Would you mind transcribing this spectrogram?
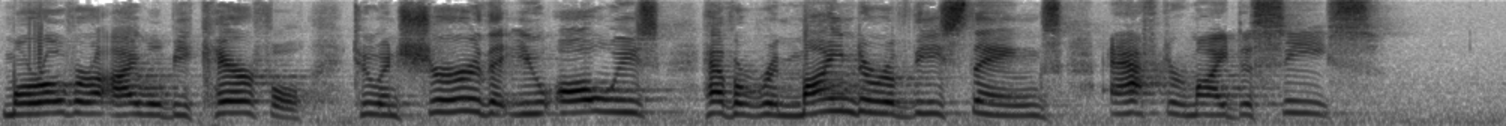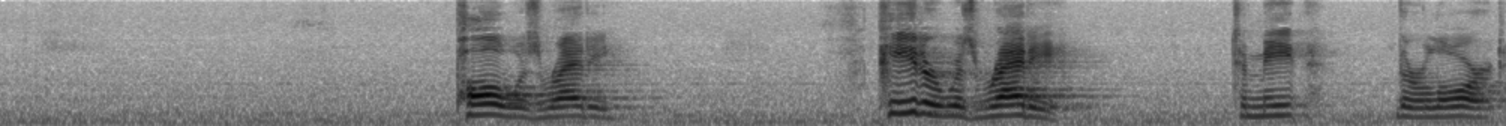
Moreover, I will be careful to ensure that you always have a reminder of these things after my decease. Paul was ready. Peter was ready to meet their Lord.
